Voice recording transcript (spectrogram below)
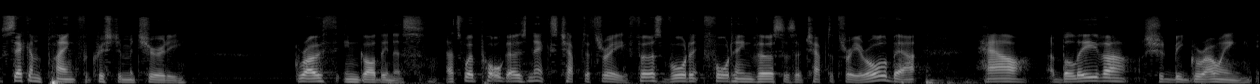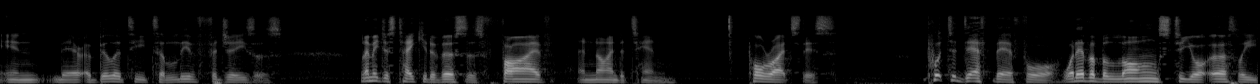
Second plank for Christian maturity growth in godliness. That's where Paul goes next, chapter 3. First 14 verses of chapter 3 are all about how a believer should be growing in their ability to live for Jesus. Let me just take you to verses 5 and 9 to 10. Paul writes this Put to death, therefore, whatever belongs to your earthly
